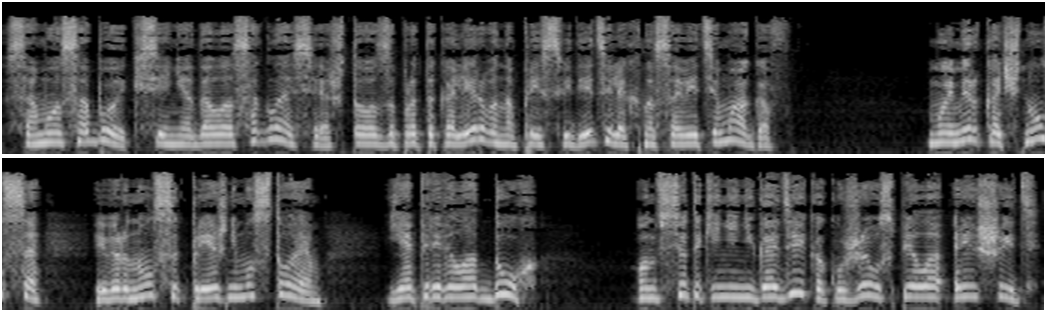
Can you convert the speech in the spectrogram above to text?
Само собой, Ксения дала согласие, что запротоколировано при свидетелях на Совете магов. Мой мир качнулся и вернулся к прежним устоям. Я перевела дух. Он все-таки не негодяй, как уже успела решить.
